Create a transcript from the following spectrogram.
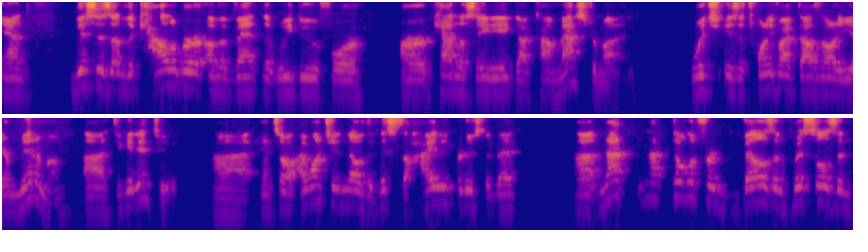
And this is of the caliber of event that we do for our Catalyst88.com mastermind, which is a $25,000 a year minimum uh, to get into. Uh, and so I want you to know that this is a highly produced event. Uh, not, not, don't look for bells and whistles and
